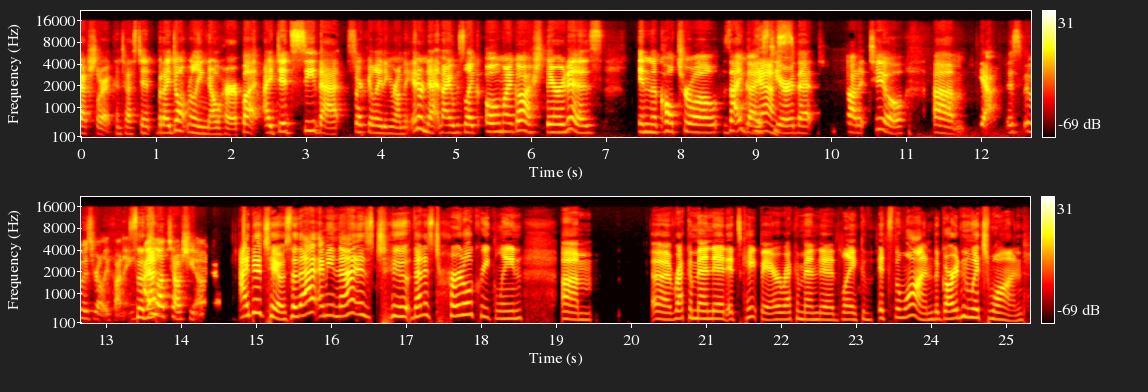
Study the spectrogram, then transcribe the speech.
bachelorette contestant. But I don't really know her. But I did see that circulating around the internet, and I was like, oh my gosh, there it is in the cultural zeitgeist Yes. here that got it too. Um, yeah, it's, it was really funny. So I loved how she owned it. I did too. So that I mean that is two that is Turtle Creek Lane um uh recommended. It's Kate Baer recommended. Like it's the wand, the Garden Witch wand.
